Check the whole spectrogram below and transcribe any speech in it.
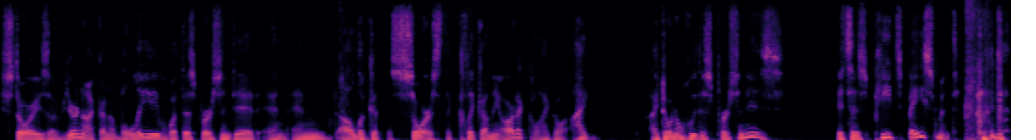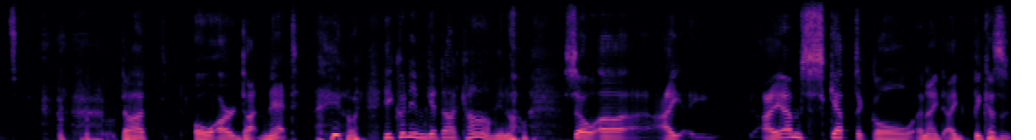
stories of you're not going to believe what this person did and and I'll look at the source the click on the article I go I I don't know who this person is. It says Pete's basement. Dot or dot net. You know he couldn't even get dot com you know. So uh, I I am skeptical and I, I because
